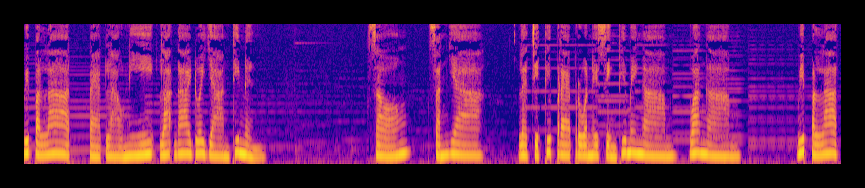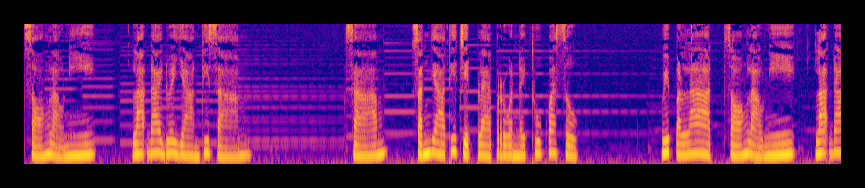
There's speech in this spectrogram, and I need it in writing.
วิปลาสแปดเหล่านี้ละได้ด้วยญาณที่หนึ่ง สองสัญญา และจิตที่แปรปรวนในสิ่งที่ไม่งาม ว่างาม วิปลาสสองเหล่านี้ ละได้ด้วยญาณที่สามสามสัญญาที่จิตแปรปรวนในทุกว่าสุข วิปลาสสองเหล่านี้ ละได้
